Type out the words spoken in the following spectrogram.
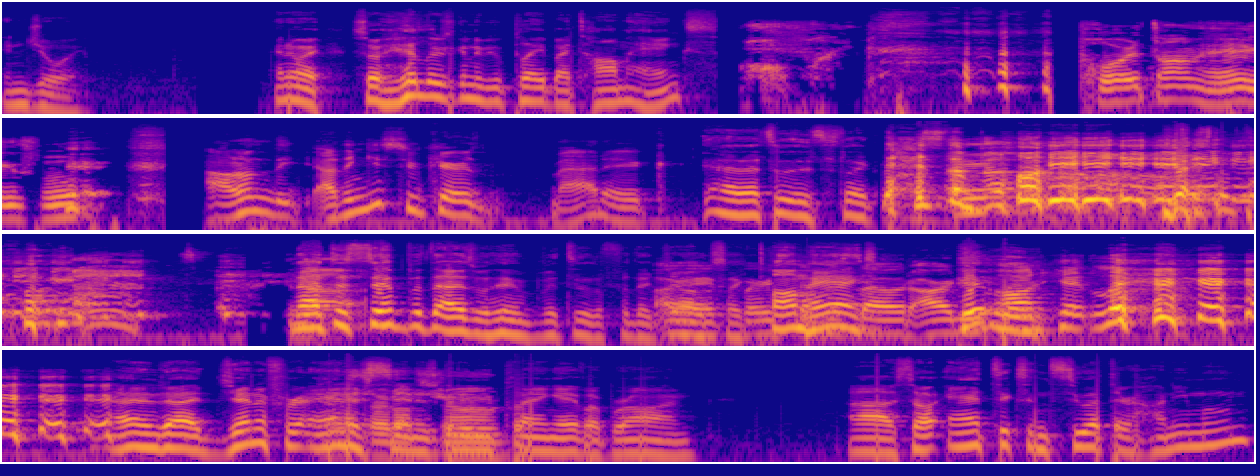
enjoy. Anyway, so Hitler's going to be played by Tom Hanks. Oh my god. Poor Tom Hanks, fool. I don't think. I think he's too charismatic. Yeah, that's what it's like. That's the point. Not to sympathize with him, but to, for the All right, jokes. like first Tom Hanks episode already Hitler. on Hitler. and uh, Jennifer Yeah, start Aniston off is going to strong. be playing Ava Braun. Uh, so antics ensue at their honeymoon,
